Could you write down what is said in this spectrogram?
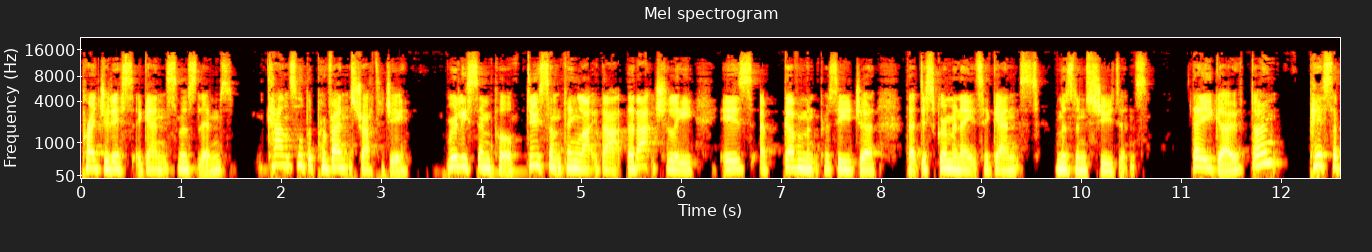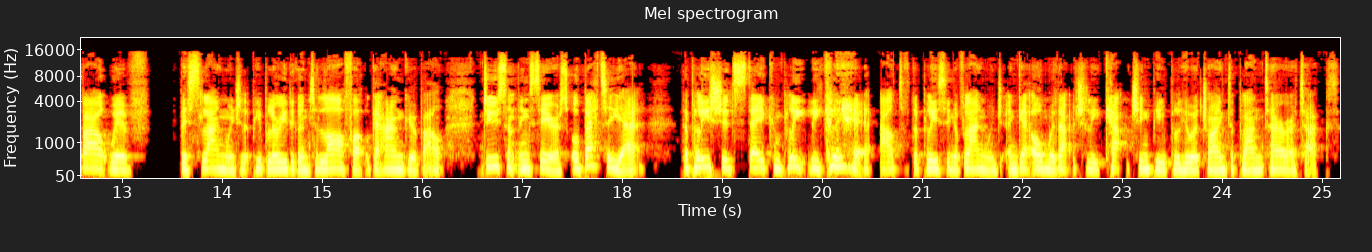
prejudice against Muslims, cancel the prevent strategy really simple. Do something like that, that actually is a government procedure that discriminates against Muslim students. There you go. Don't piss about with this language that people are either going to laugh at or get angry about. Do something serious. Or better yet, the police should stay completely clear out of the policing of language and get on with actually catching people who are trying to plan terror attacks.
